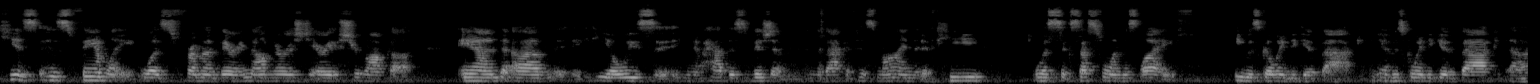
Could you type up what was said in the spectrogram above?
his his family was from a very malnourished area of Sri Lanka, and um, he always you know had this vision in the back of his mind that if he was successful in this life, he was going to give back, and Yeah. he was going to give back um,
